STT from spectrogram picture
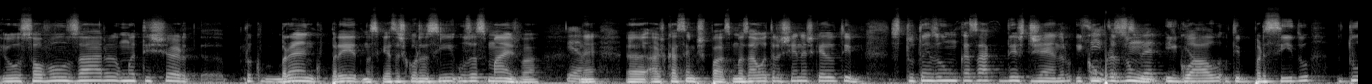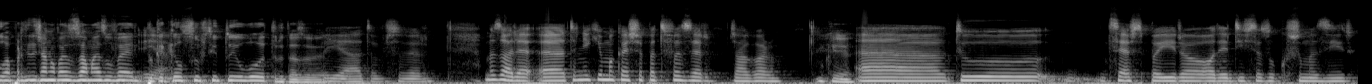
eu só vou usar uma t-shirt, eh, porque branco, preto, não sei o que, essas cores assim, usa-se mais, vá. Yeah. Né? Ah, acho que há sempre espaço, mas há outras cenas que é do tipo, se tu tens um casaco deste género e Sim, compras um igual, tipo parecido, tu à partida já não vais usar mais o velho, porque Yeah. aquele substitui o outro, estás a ver? Yeah, estou a perceber. Mas olha, ah, tenho aqui uma queixa para te fazer, já agora. O quê? Ah, tu disseste para ir ao, ao dentista, tu costumas ir.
